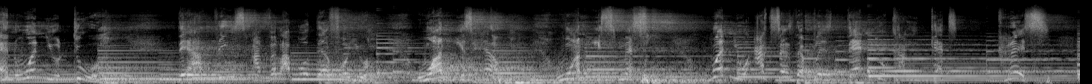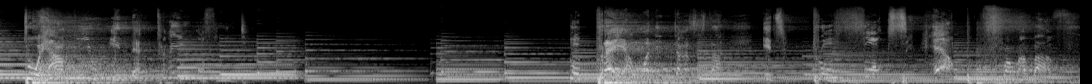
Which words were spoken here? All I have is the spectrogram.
And when you do, there are things available there for you. One is help, one is mercy. When you access the place, then you can get grace to help you in the time of need. It provokes help from above.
